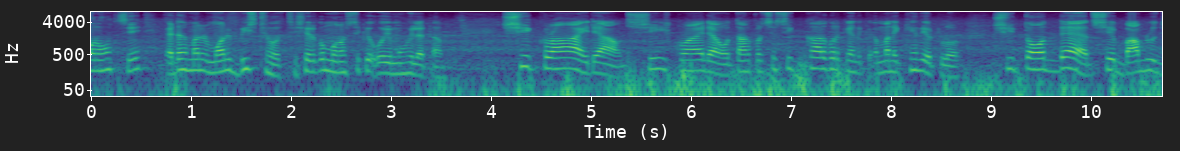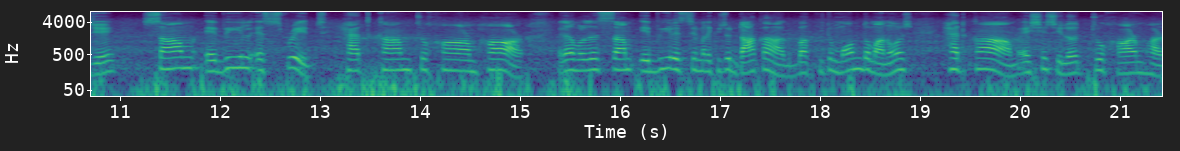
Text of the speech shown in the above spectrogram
মনে হচ্ছে এটা মানে মনে বৃষ্টি হচ্ছে, সেরকম মনে হচ্ছে কি ওই মহিলাটা। She cried out she cried out তারপর সে শিকার করে মানে কেঁদে উঠল। শি তত দ্যাট সে বাবলু যে some evil spirit had come to harm her এখানে বলা যায় সাম এভিল স্পিরিট মানে কিছু ডাকাত বা কিছু মন্দ মানুষ হ্যাড কাম এসেছিল টু হার্ম হার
